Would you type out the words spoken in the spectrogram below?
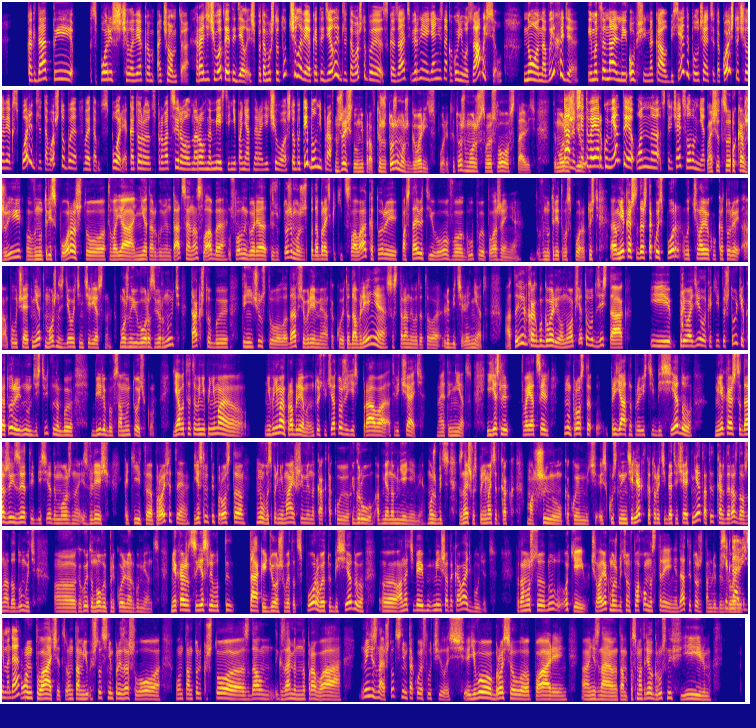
Когда ты споришь с человеком о чем-то. Ради чего ты это делаешь? Потому что тут человек это делает для того, чтобы сказать, вернее, я не знаю, какой у него замысел, но на выходе эмоциональный общий накал беседы получается такой, что человек спорит для того, чтобы в этом споре, который он спровоцировал на ровном месте, непонятно ради чего, чтобы ты был неправ. Ну, значит был неправ? Ты же тоже можешь говорить в споре, ты тоже можешь свое слово вставить. Ты можешь да, но его... все твои аргументы он э, встречает словом «нет». Значит, покажи внутри спора, что твоя нет-аргументация, она слабая. Условно говоря, ты же тоже можешь подобрать какие-то слова, которые поставят его в глупое положение внутри этого спора. То есть, э, мне кажется, даже такой спор вот человеку, который а, получает нет, можно сделать интересным. Можно его развернуть так, чтобы ты не чувствовала, да, все время какое-то давление со стороны вот этого любителя нет. А ты как бы говорил, ну, вообще-то вот здесь так, и приводила какие-то штуки, которые, ну, действительно бы били бы в самую точку. Я вот этого не понимаю, не понимаю проблемы. Ну, то есть у тебя тоже есть право отвечать на это нет. И если твоя цель, ну, просто приятно провести беседу, мне кажется, даже из этой беседы можно извлечь какие-то профиты, если ты просто, ну, воспринимаешь именно как такую игру обмена мнениями. Может быть, знаешь, воспринимать это как машину, какой-нибудь искусственный интеллект, который тебе отвечает нет, а ты каждый раз должна додумать э, какой-то новый прикольный аргумент. Мне кажется, если вот ты так идешь в этот спор, в эту беседу, э, она тебя меньше атаковать будет. Потому что, ну, окей, человек, может быть, он в плохом настроении, да, ты тоже там любишь Всегда, говорить. видимо, да? Он плачет, он там, что-то с ним произошло, он там только что сдал экзамен на права, ну, я не знаю, что-то с ним такое случилось. Его бросил парень, а, не знаю, он там посмотрел грустный фильм.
